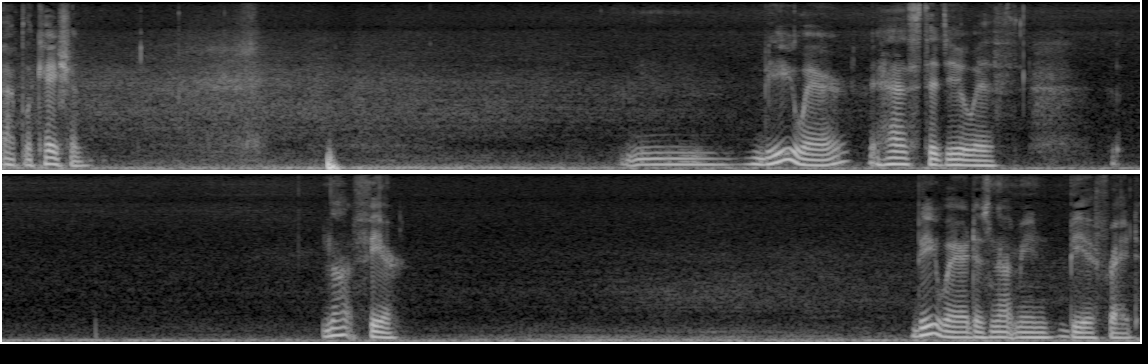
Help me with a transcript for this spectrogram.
application. beware it has to do with not fear. Beware does not mean be afraid.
